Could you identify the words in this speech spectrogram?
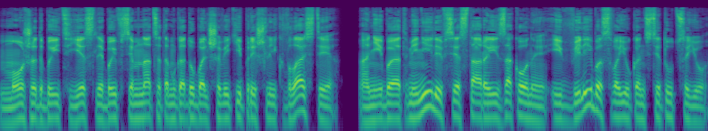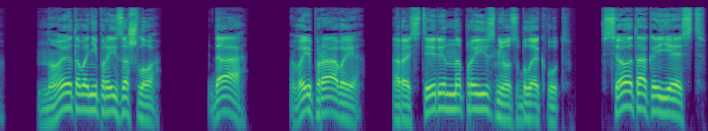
Может быть, если бы в семнадцатом году большевики пришли к власти, они бы отменили все старые законы и ввели бы свою конституцию. Но этого не произошло. «Да, вы правы», — растерянно произнес Блэквуд. «Все так и есть.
